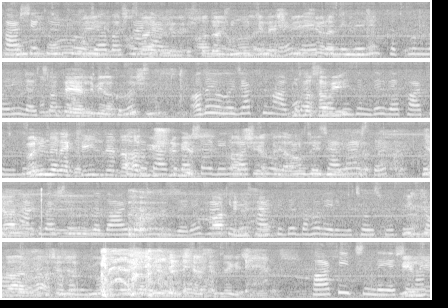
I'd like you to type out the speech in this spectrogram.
Karşıyaka Ülke Ocağı Başkan Yardımcısı Bekir Bey MHP'lilerin katılımlarıyla açıklanan aday olacak tüm arkadaşlar bizimdir ve partimizin Bölünerek değil de daha Fakat güçlü bir arkadaşlar beni başkan olarak seçerlerse Yani, arkadaşlarımız da dahil olmak üzere herkesin partide daha verimli çalışmasını sağlayarak. Parti içinde yaşanan Birliği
